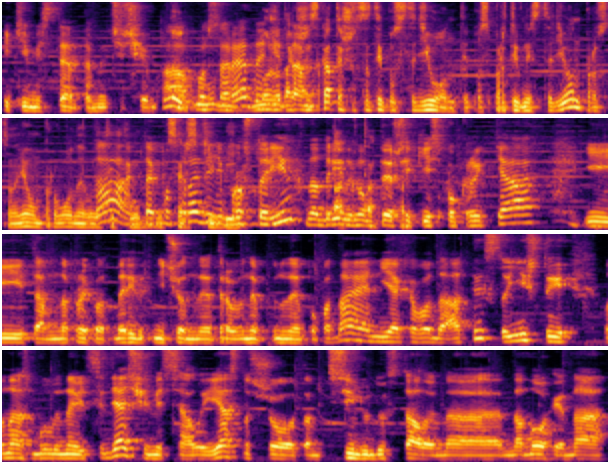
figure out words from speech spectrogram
якимись тентами чи чим. Ну, а посередині. Можна так там... сказати, що це типу стадіон, типу спортивний стадіон, просто на ньому проводили. Так, типу, так, посередині просто рінг, над рінгом так, теж якісь покриття, і там, наприклад, на рінг нічого не не, не попадає, ніяка вода. А ти стоїш, ти у нас були навіть сидячі місця, але ясно, що там всі люди встали на на ноги на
